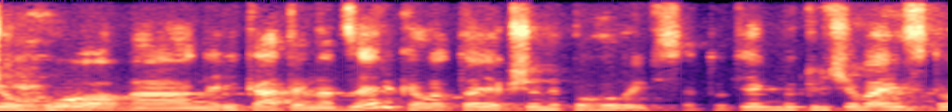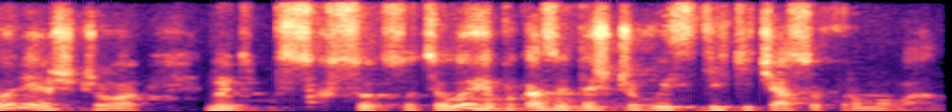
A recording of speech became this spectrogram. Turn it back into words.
Чого а, нарікати на дзеркало, та якщо не поголився? Тут якби ключова історія, що ну соціологія показує те, що ви стільки часу формували.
